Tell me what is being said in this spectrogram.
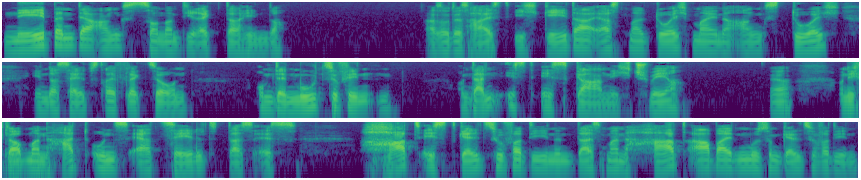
neben der Angst, sondern direkt dahinter. Also das heißt, ich gehe da erstmal durch meine Angst durch, in der Selbstreflexion, um den Mut zu finden. Und dann ist es gar nicht schwer. Ja. Und ich glaube, man hat uns erzählt, dass es hart ist, Geld zu verdienen, dass man hart arbeiten muss, um Geld zu verdienen.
